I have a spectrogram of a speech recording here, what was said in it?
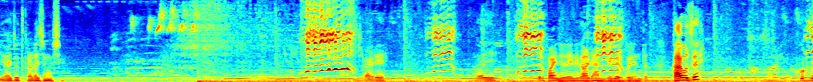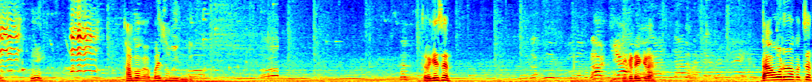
ही आहे दूध काढायची मशीन काय रे? काय तर फायनली गाडी आणली घरपर्यंत. काय बोलते कुठली? ही? थांबव का? बैल थांबव चल घे सर इकडे इकडे. दहा ओढू नको चल.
